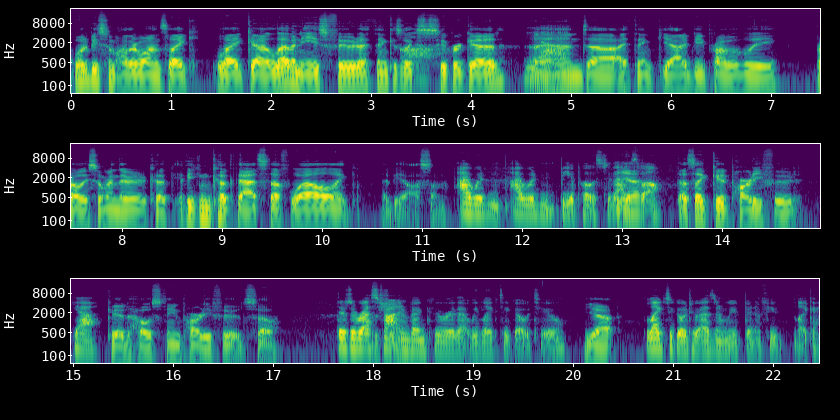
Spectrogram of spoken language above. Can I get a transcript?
what would be some other ones like like uh, Lebanese food? I think is like super good, Yeah. and uh, I think yeah, I'd be probably probably somewhere in there to cook. If you can cook that stuff well, like that'd be awesome. I wouldn't I wouldn't be opposed to that as well. That's like good party food, Yeah. good hosting party food. So There's a restaurant in Vancouver that we'd like to go to. yeah, Like to go to as in we've been a few like a,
